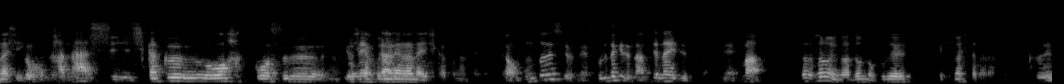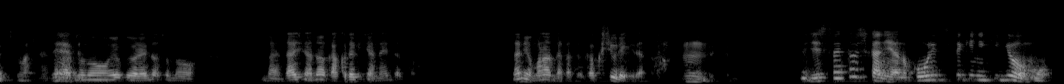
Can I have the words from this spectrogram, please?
悲しい悲しい。資格を発行する4資年にならない資格なんだけあ本当ですよね。それだけでなんてないですからね。まあ、ど、ただそれも今どんどん崩れてきましたからね。崩れてきましたね。そのよく言われるのはその、まあ、大事なのは学歴じゃないんだと。何を学んだかという学習歴だと。うん。で実際確かにあの効率的に企業も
